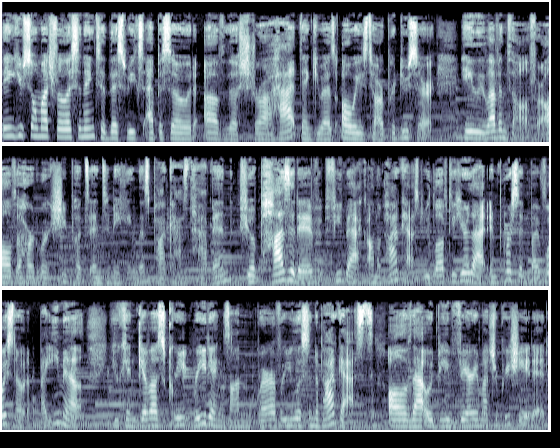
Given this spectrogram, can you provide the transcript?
Thank you so much for listening to this week's episode of The Straw Hat. Thank you, as always, to our producer, Haley Leventhal, for all of the hard work she puts into making this podcast happen. If you have positive feedback on the podcast, we'd love to hear that in person, by voice note, by email. You can give us great ratings on wherever you listen to podcasts. All of that would be very much appreciated.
